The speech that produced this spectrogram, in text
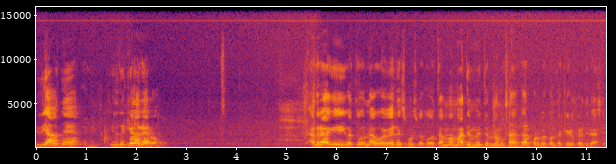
ಇದು ಯಾವ್ದು ನ್ಯಾಯ? ಇದನ್ನ ಕೇಳೋರು ಯಾರು? ಅದರಾಗಿ ಇವತ್ತು ನಾವು ಅವೇರ್ನೆಸ್ ಮೂಡಿಸ್ಬೇಕು ತಮ್ಮ ಮಾಧ್ಯಮ ಮಿತ್ರರು ನಮಗೆ ಸಹಕಾರ ಕೊಡಬೇಕು ಅಂತ ಕೇಳ್ಕೊಳ್ತೀವಿ ಅಷ್ಟೇ.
